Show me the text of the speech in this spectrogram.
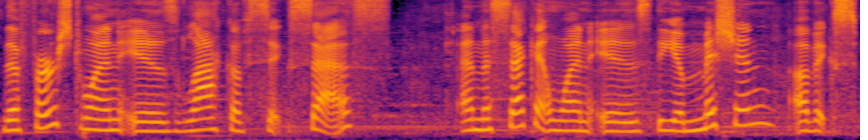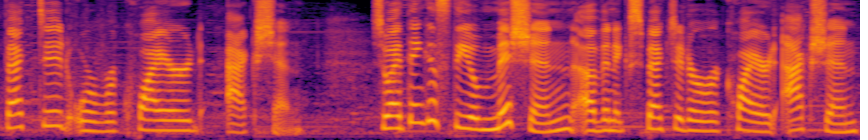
The first one is lack of success, and the second one is the omission of expected or required action. So I think it's the omission of an expected or required action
